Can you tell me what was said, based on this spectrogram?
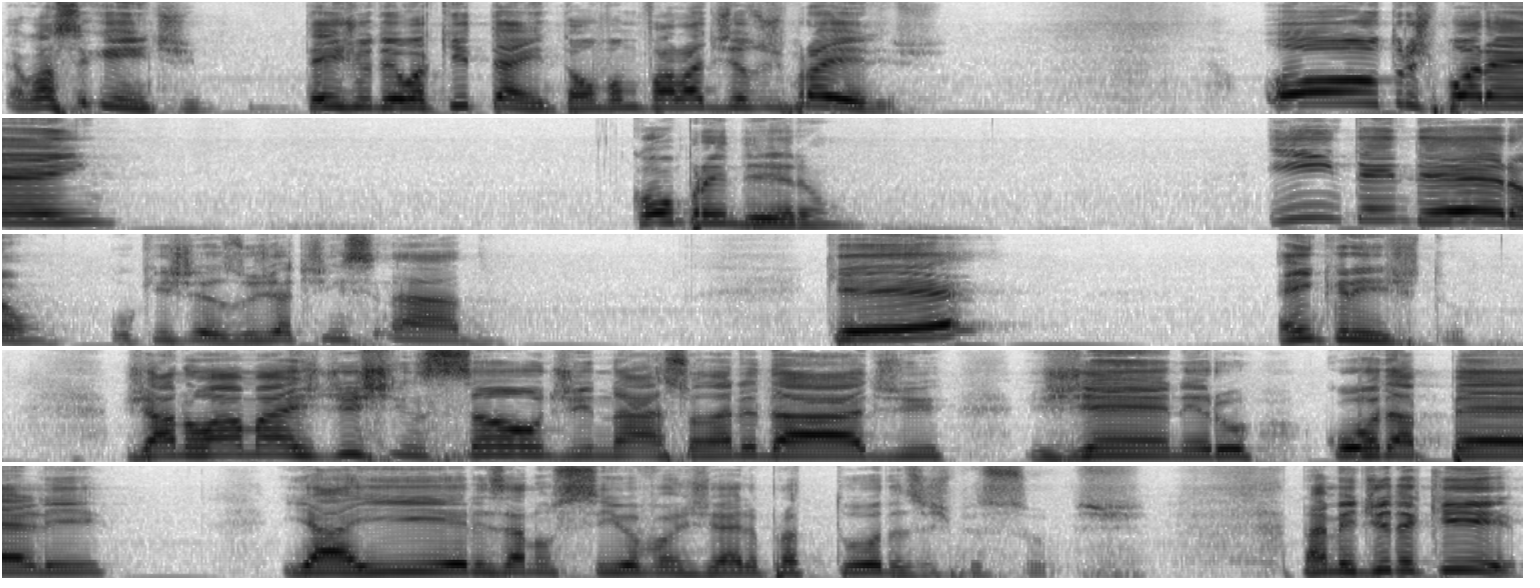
negócio é o seguinte, tem judeu aqui? Tem, então vamos falar de Jesus para eles. Outros, porém, compreenderam, entenderam o que Jesus já tinha ensinado que em Cristo já não há mais distinção de nacionalidade, gênero, cor da pele. E aí eles anunciam o evangelho para todas as pessoas. Na medida que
